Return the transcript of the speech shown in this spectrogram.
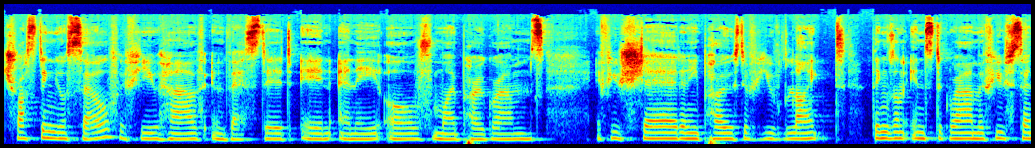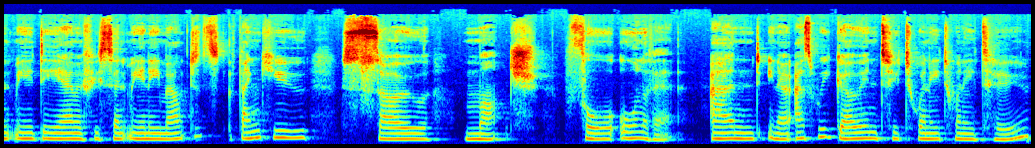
trusting yourself if you have invested in any of my programs. If you shared any post, if you've liked things on Instagram, if you've sent me a DM, if you sent me an email, just thank you so much for all of it. And, you know, as we go into 2022,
